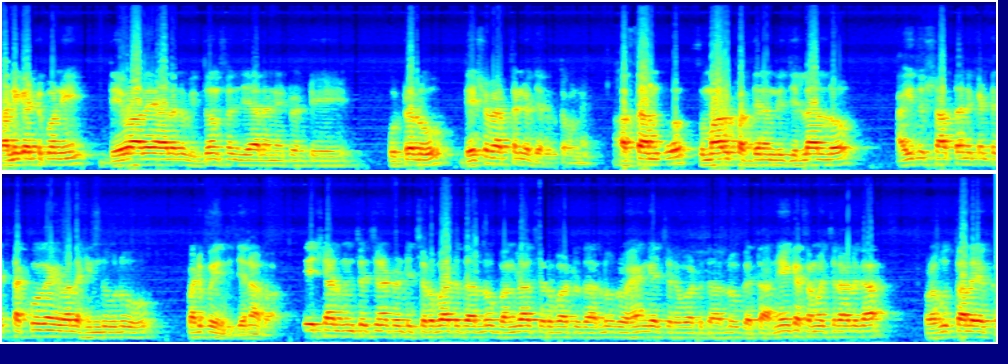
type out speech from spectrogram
పనిగట్టుకొని దేవాలయాలను విధ్వంసం చేయాలనేటువంటి కుట్రలు దేశవ్యాప్తంగా జరుగుతూ ఉన్నాయి. అస్సాంలో సుమారు పద్దెనిమిది జిల్లాల్లో ఐదు శాతానికంటే తక్కువగా ఇవాళ హిందువులు పడిపోయింది జనాభా. దేశాల నుంచి వచ్చినటువంటి చొరబాటుదారులు బంగ్లా చొరబాటుదారులు రోహింగ్యా చొరబాటుదారులు గత అనేక సంవత్సరాలుగా ప్రభుత్వాల యొక్క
